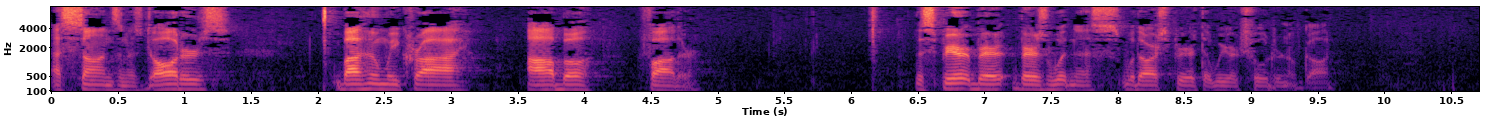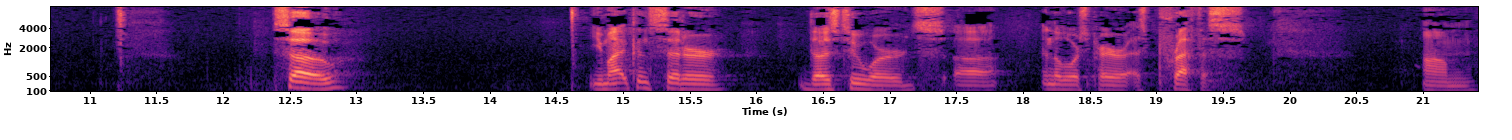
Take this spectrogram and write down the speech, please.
as sons and as daughters, by whom we cry, Abba, Father. The Spirit bear, bears witness with our spirit that we are children of God. So, you might consider those two words uh, in the Lord's Prayer as preface. Um,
